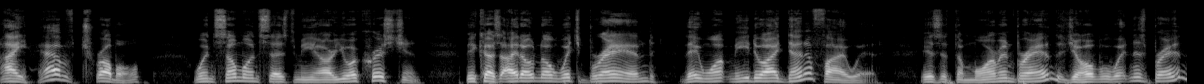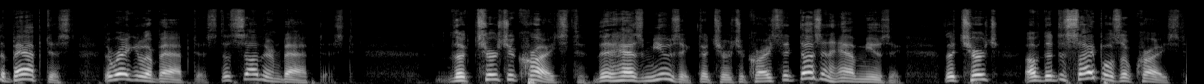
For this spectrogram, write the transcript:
I have trouble when someone says to me, Are you a Christian? Because I don't know which brand they want me to identify with. Is it the Mormon brand, the Jehovah Witness brand, the Baptist, the regular Baptist, the Southern Baptist? the Church of Christ that has music, the Church of Christ that doesn't have music, the Church of the Disciples of Christ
